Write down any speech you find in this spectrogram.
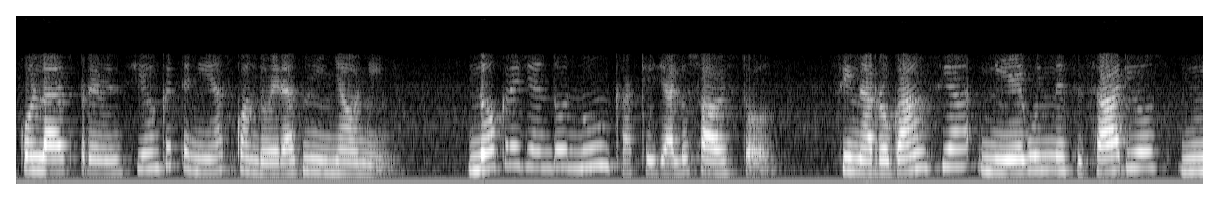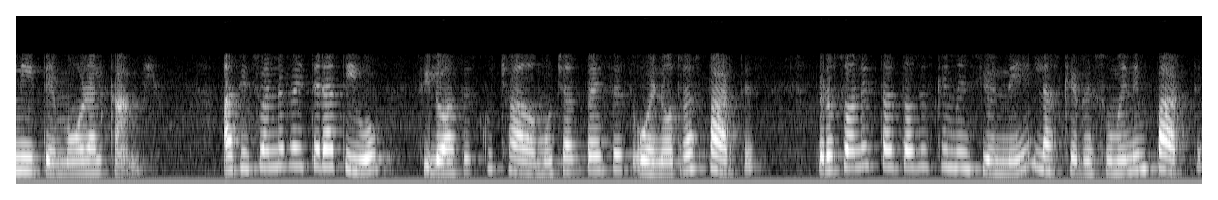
con la desprevención que tenías cuando eras niña o niño, no creyendo nunca que ya lo sabes todo, sin arrogancia, ni ego innecesarios, ni temor al cambio. Así suena reiterativo si lo has escuchado muchas veces o en otras partes, pero son estas dosis que mencioné las que resumen en parte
